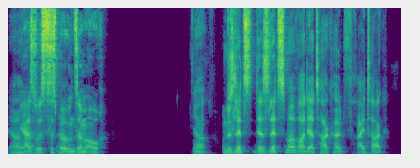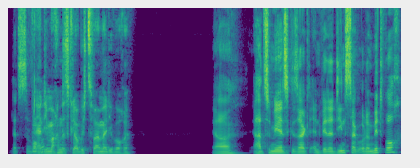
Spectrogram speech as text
Ja. Ja, so ist es bei Ja. unserem auch. Ja, und das letzte, das letzte Mal war der Tag halt Freitag, letzte Woche. Ja, die machen das, glaube ich, zweimal die Woche. Ja, er hat zu mir jetzt gesagt, entweder Dienstag oder Mittwoch.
